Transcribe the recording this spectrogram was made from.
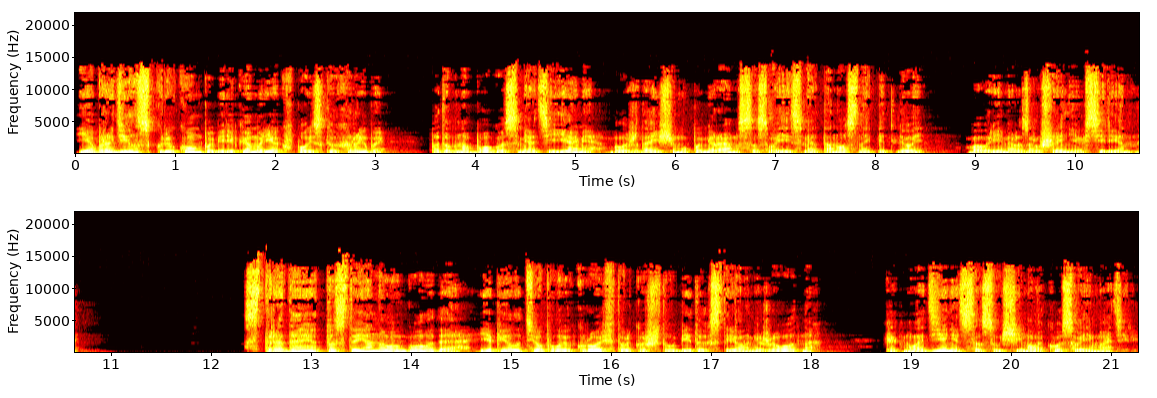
Я бродил с крюком по берегам рек в поисках рыбы подобно богу смерти яме, блуждающему по мирам со своей смертоносной петлей во время разрушения Вселенной. Страдая от постоянного голода, я пил теплую кровь только что убитых стрелами животных, как младенец, сосущий молоко своей матери.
